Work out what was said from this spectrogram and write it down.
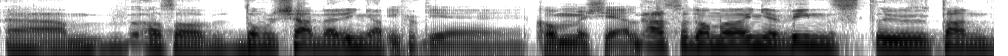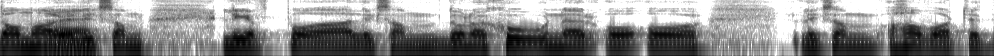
Um, alltså de tjänar inga Icke kommersiellt. Alltså de har ingen vinst utan de har ju Nej. liksom levt på liksom donationer och, och liksom har varit ett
